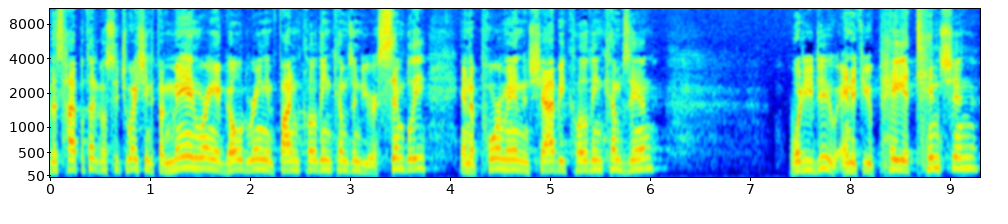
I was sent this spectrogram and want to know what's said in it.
this hypothetical situation, if a man wearing a gold ring and fine clothing comes into your assembly and a poor man in shabby clothing comes in, what do you do? And if you pay attention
